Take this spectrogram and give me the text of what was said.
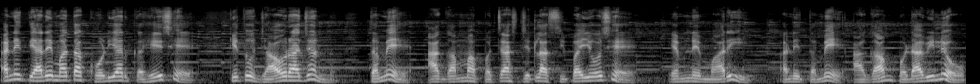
અને ત્યારે માતા ખોડિયાર કહે છે કે, તો જાઓ રાજન, તમે આ ગામમાં પચાસ જેટલા સિપાહીઓ છે. એમને મારી અને તમે આ ગામ પડાવી લ્યો.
